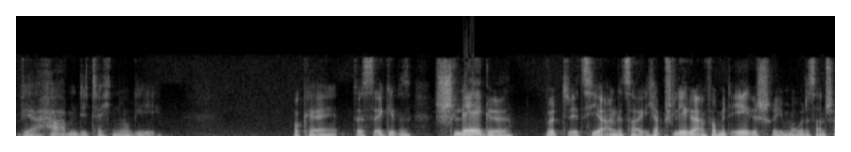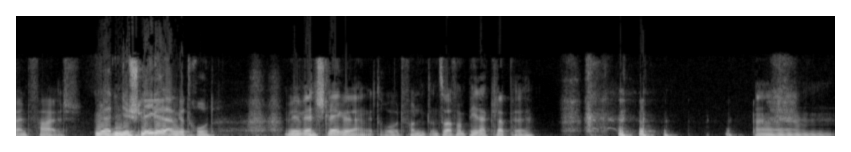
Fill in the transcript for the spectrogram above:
wir haben die Technologie. Okay, das Ergebnis. Schlägel wird jetzt hier angezeigt. Ich habe Schlägel einfach mit E geschrieben, aber das ist anscheinend falsch. Wir werden dir Schlägel angedroht. Wir werden Schlägel angedroht, von, und zwar von Peter Klöppel. ähm,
